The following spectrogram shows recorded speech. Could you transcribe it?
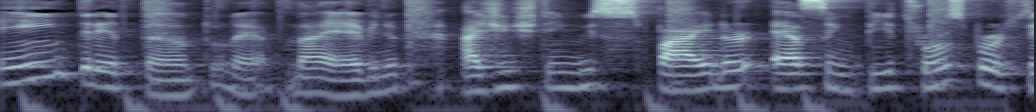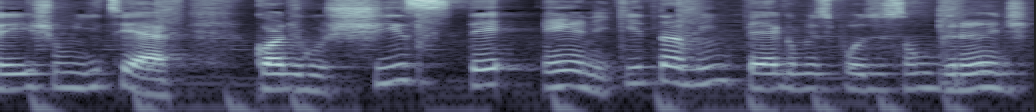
Entretanto, né, na Avenue, a gente tem o Spider S&P Transportation ETF, código XTN, que também pega uma exposição grande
